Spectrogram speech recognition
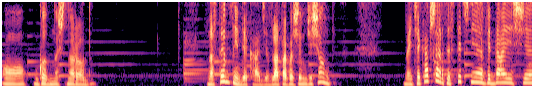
o godność narodu. W następnej dekadzie, w latach 80., najciekawsza artystycznie wydaje się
